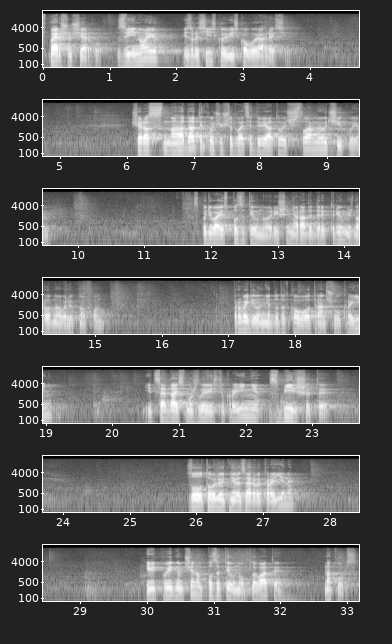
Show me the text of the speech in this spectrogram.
в першу чергу з війною і з російською військовою агресією. Ще раз нагадати хочу, що 29 числа ми очікуємо, сподіваюсь, позитивного рішення Ради директорів Міжнародного валютного фонду про виділення додаткового траншу Україні. І це дасть можливість Україні збільшити золотовалютні резерви країни і відповідним чином позитивно впливати на курс.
